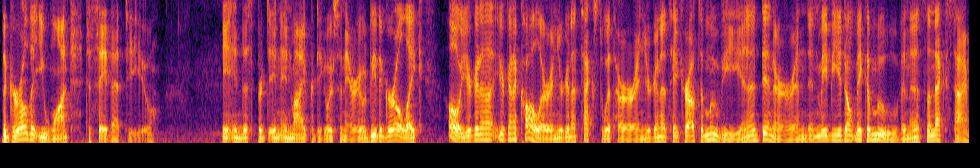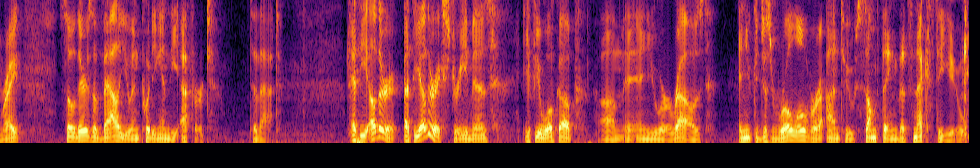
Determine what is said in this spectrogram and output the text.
the girl that you want to say that to you, in, this in, in my particular scenario, would be the girl like, oh, you're gonna you're gonna call her and you're gonna text with her and you're gonna take her out to movie and a dinner and and maybe you don't make a move and then it's the next time, right? So there's a value in putting in the effort to that. At the other at the other extreme is if you woke up um, and, and you were aroused and you could just roll over onto something that's next to you.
